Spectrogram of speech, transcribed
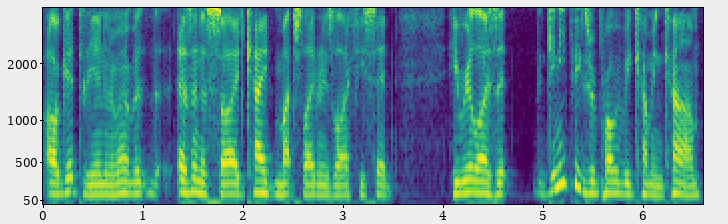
I'll get to the end in a moment. But as an aside, Cade, much later in his life, he said he realized that the guinea pigs were probably becoming calm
